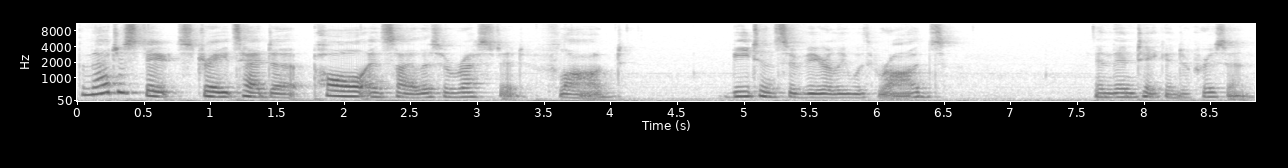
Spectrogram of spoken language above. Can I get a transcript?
The magistrates had uh, Paul and Silas arrested, flogged, beaten severely with rods, and then taken to prison.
